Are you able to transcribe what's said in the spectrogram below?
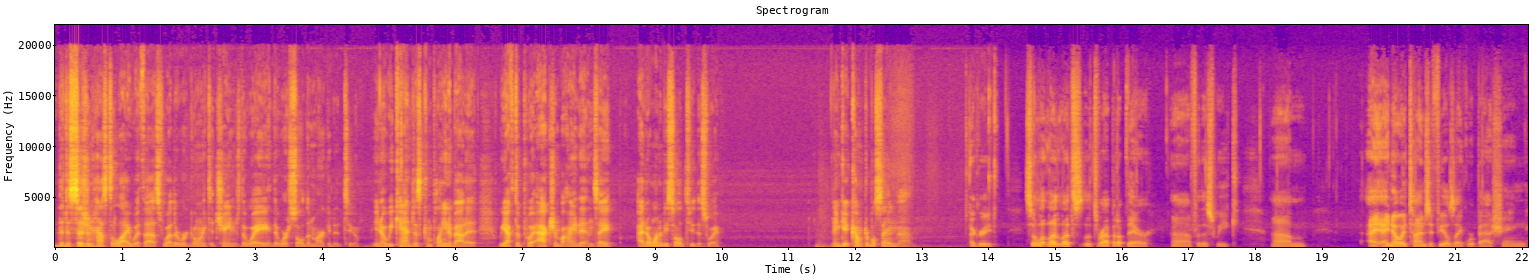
The decision has to lie with us whether we're going to change the way that we're sold and marketed to. You know, we can't just complain about it. We have to put action behind it and say, I don't want to be sold to this way. And get comfortable saying that. Agreed. So let, let, let's let's wrap it up there uh, for this week. Um, I, I know at times it feels like we're bashing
